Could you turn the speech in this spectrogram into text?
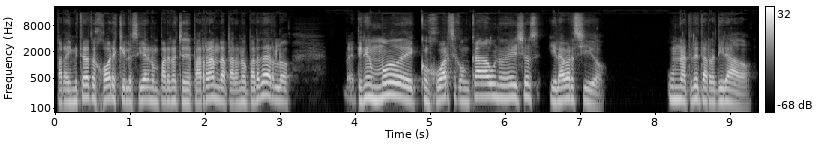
para invitar a otros jugadores que lo siguieran un par de noches de parranda para no perderlo. Eh, tenía un modo de conjugarse con cada uno de ellos y el haber sido un atleta retirado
